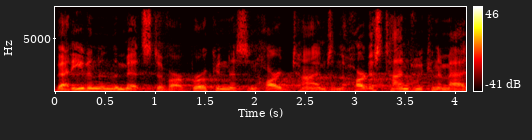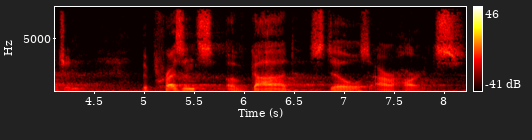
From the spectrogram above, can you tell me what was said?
That even in the midst of our brokenness and hard times, and the hardest times we can imagine, the presence of God stills our hearts.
